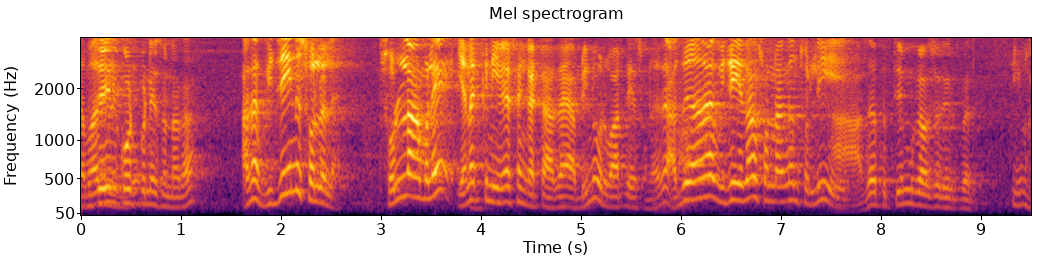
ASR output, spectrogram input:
இந்த மாதிரி கோட் பண்ணி சொன்னாரா? அதான் விஜய்னு சொல்லலை. சொல்லாமலே எனக்கு நீ வேஷம் கட்டாத அப்படின்னு ஒரு வார்த்தையை சொன்னார். அது ஆனால் விஜய் தான் சொன்னாங்கன்னு சொல்லி அதை இப்போ திமுக சொல்லியிருப்பாரு. திமு-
